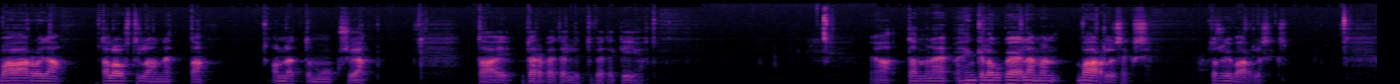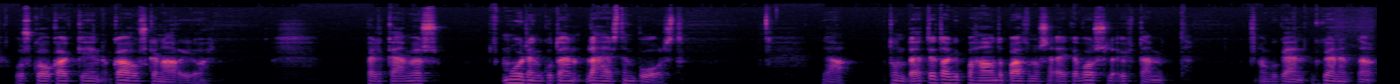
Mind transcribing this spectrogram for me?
vaaroja, taloustilannetta, onnettomuuksia tai terveyteen liittyviä tekijöitä. Ja tämmöinen henkilö kokee elämän vaaralliseksi, tosi vaaralliseksi. Uskoo kaikkiin kauhuskenaarioihin. Pelkää myös muiden kuten läheisten puolesta. Ja tuntee, että jotakin pahaa on tapahtumassa eikä voi sille yhtään mitään. On kykenemätön,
